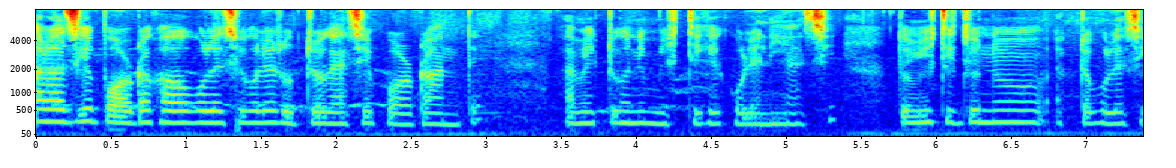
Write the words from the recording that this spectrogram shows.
আর আজকে পরোটা খাওয়া বলেছি বলে রুদ্র গেছে পরোটা আনতে। আমি একটুখানি মিষ্টিকে কোলে নিয়ে আছি। তো মিষ্টির জন্য একটা বলেছি,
